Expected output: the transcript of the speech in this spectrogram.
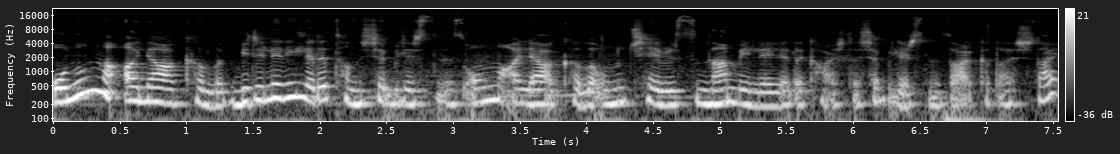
onunla alakalı birileriyle de tanışabilirsiniz. Onunla alakalı, onun çevresinden birileriyle de karşılaşabilirsiniz arkadaşlar.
